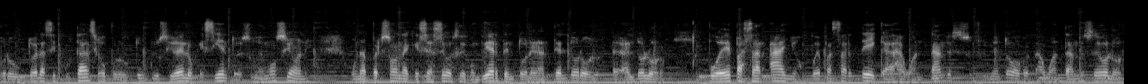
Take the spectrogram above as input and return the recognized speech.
producto de las circunstancias o producto inclusive de lo que siento, de sus emociones, una persona que se hace o se convierte en tolerante al dolor, al dolor puede pasar años, puede pasar décadas aguantando ese sufrimiento, aguantando ese dolor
